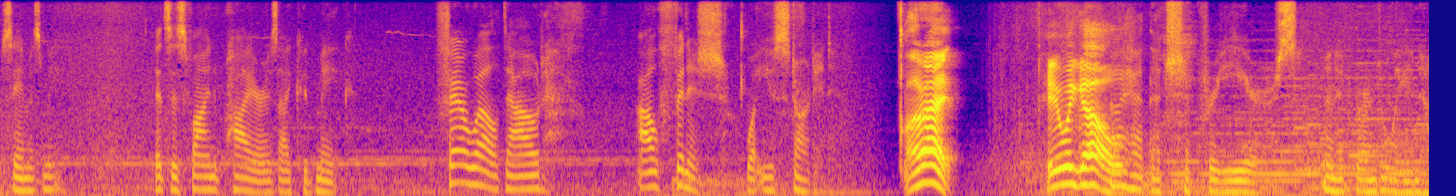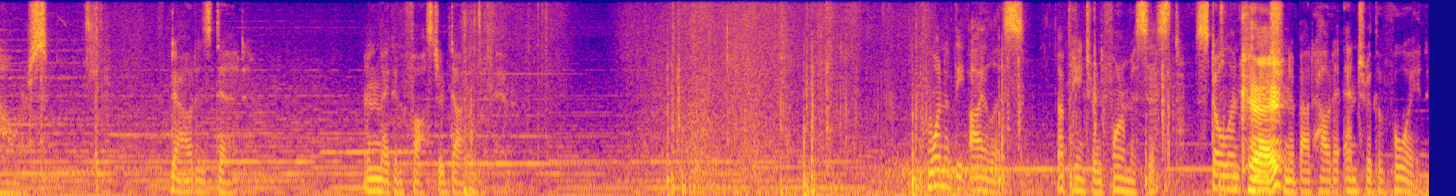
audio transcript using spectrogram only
Same as me. It's as fine a pyre as I could make. Farewell, Daud. I'll finish what you started. All right. Here we go. I had that ship for years, and it burned away in hours. Daud is dead, and Megan Foster died with him. One of the eyeless, A painter and pharmacist stole Okay. information about how to enter the void.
